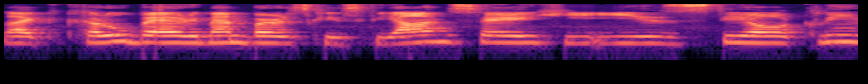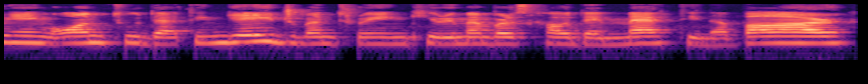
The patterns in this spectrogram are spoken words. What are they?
Like Karube remembers his fiance, he is still clinging on to that engagement ring, he remembers how they met in a bar,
